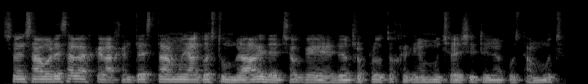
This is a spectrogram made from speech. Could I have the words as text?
son sabores a los que la gente está muy acostumbrada y de hecho que de otros productos que tienen mucho éxito y les gustan mucho.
